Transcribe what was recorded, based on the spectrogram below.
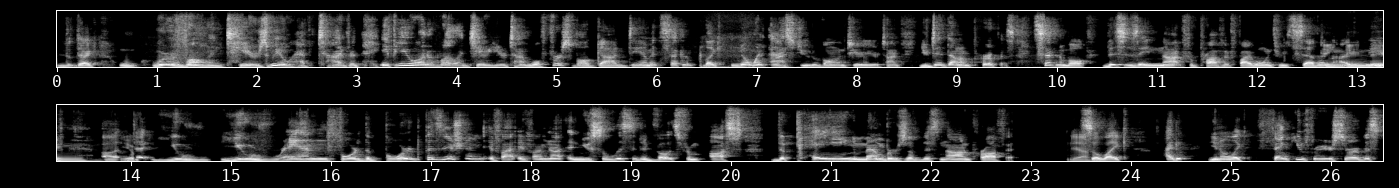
they're like we're volunteers we don't have time for if you want to volunteer your time well first of all god damn it second like no one asked you to volunteer your time you did that on purpose second of all this is a not-for-profit 50137 Ding, i ding, believe ding. uh, Yep. that you you ran for the board position if i if i'm not and you solicited votes from us the paying members of this nonprofit Yeah. so like i do you know like thank you for your service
